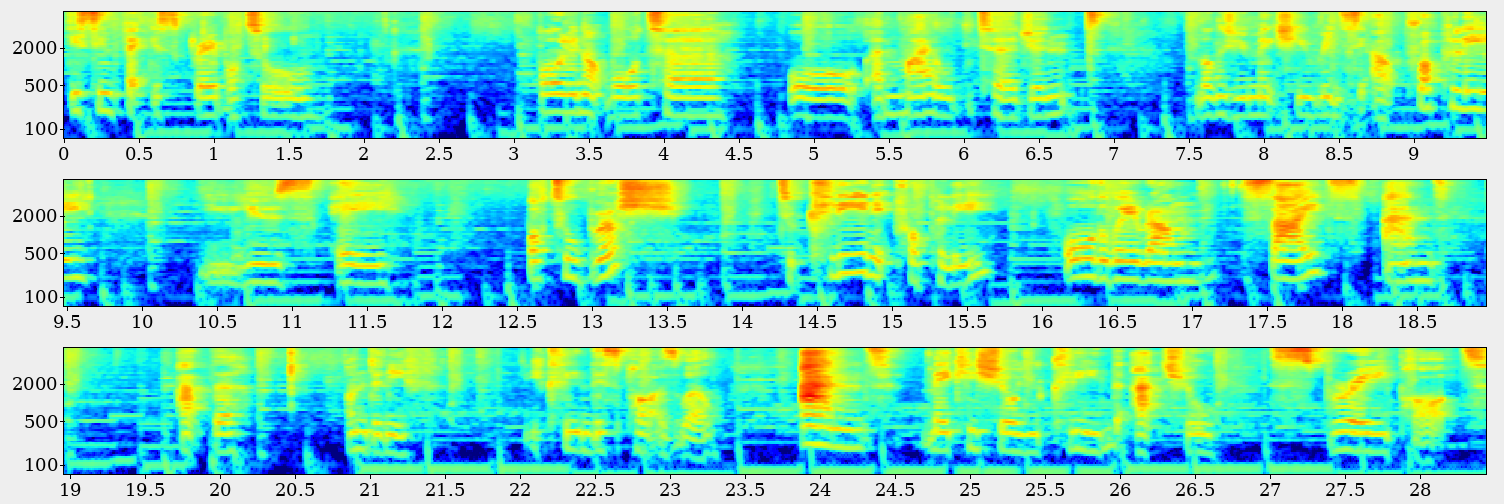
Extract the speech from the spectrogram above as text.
Disinfect your spray bottle. Boiling hot water or a mild detergent. As long as you make sure you rinse it out properly you use a bottle brush to clean it properly all the way around the sides and at the underneath. You clean this part as well. And making sure you clean the actual spray part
